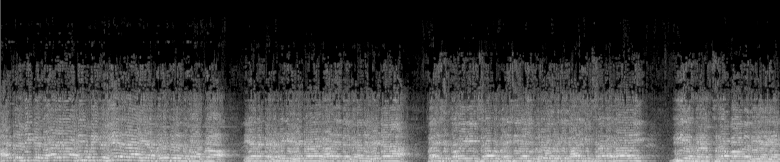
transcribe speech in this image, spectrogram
ஆற்றல் மிக்க காலையா அறிவு மிக்க வீரர்களா என பொறுத்திருந்து பார்க்கிறோம் நேரங்கள் நெருங்கி விட்டன காலங்கள் கடந்து விட்டன பரிசு தொகையையும் சிறப்பு பரிசுகளை பெறுவதற்கு காலையும் சிறந்த காலை வீரர்களும் சிறப்பான வீரர்கள்.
